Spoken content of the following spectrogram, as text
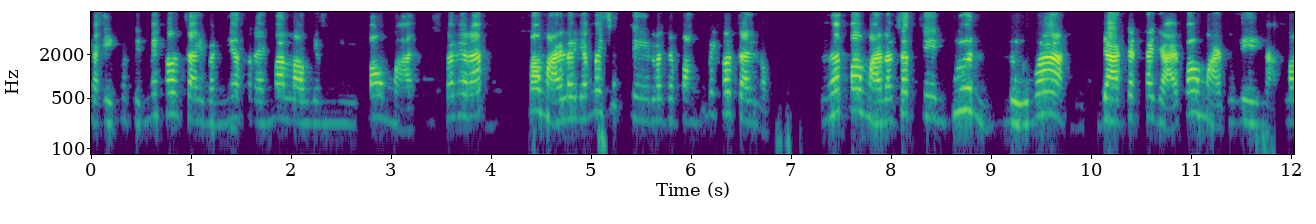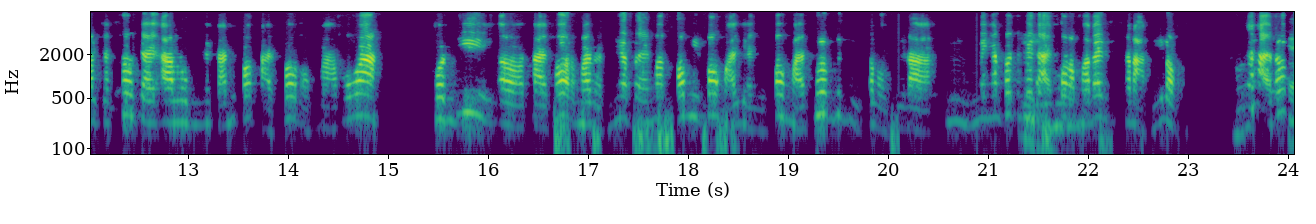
กับเอกประสิทธิ์ไม่เข้าใจวันเนี้ยแสดงว่าเรายังมีเป้าหมายก็เนี่ยนะเป้าหมายเรายังไม่ชัดเจนเราจะฟังที่ไม่เข้าใจหรอกแต่ ถ้าเป้าหมายเราชัดเจนขึ้น หรือว่าอยากจะขยายเป้าหมายตัวเองอะ เราจะเข้าใจอารมณ์ในการที่เขาถ่ายทอดออกมา เพราะว่าคนที่เอ่อถ่ายทอดออกมาแบบนี้แสดงว่าเขามีเป้าหมายใหญ่เป้าหมายเพิ่มขึ้นอยู่ตลอดเวลาอืมไม่งั้นเขาจะไม่ถ่ายทอดออกมาได้ขนาดนี้หรอกเขาจะถ่ายทอดไป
